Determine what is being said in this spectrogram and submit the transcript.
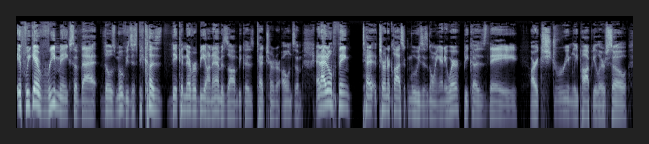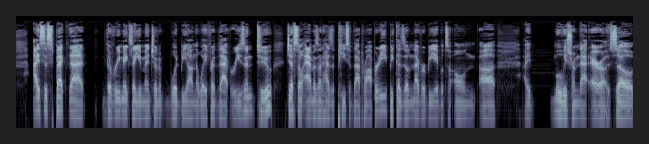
if we get remakes of that, those movies, it's because they can never be on Amazon because Ted Turner owns them. And I don't think Ted Turner Classic Movies is going anywhere because they are extremely popular. So I suspect that the remakes that you mentioned would be on the way for that reason too, just so Amazon has a piece of that property because they'll never be able to own uh I movies from that era. So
